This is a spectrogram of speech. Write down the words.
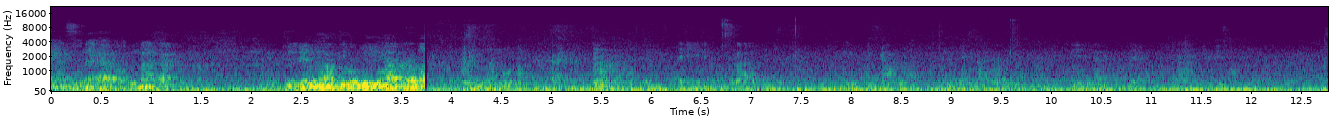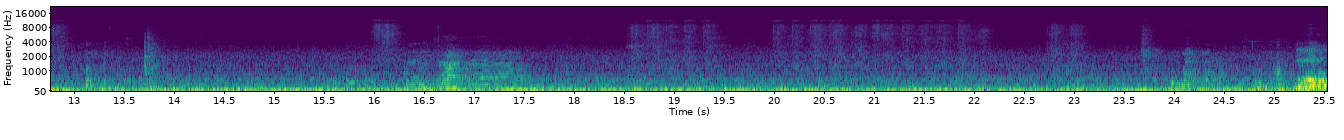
อย่างสูงนะครับขอบคุณมากครับถือเป็นความร่วมมือครับระหว่าง อันนี้กล่าวอันนี้มันกล่าวแล้วอันนี้ไม่ทราบแล้วนี่แหละเด็กอ่าที่สอง ขอบคุณมากนะครับ ขอบคุณครับ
